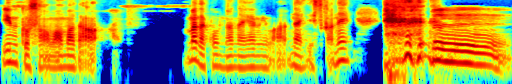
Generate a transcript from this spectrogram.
ゆみこさんはまだ、まだこんな悩みはないですかね。うん。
